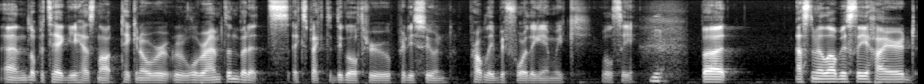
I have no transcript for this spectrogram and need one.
and Lopetegui has not taken over Wolverhampton, but it's expected to go through pretty soon, probably before the game week. We'll see. Yeah. But Aston Villa obviously hired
